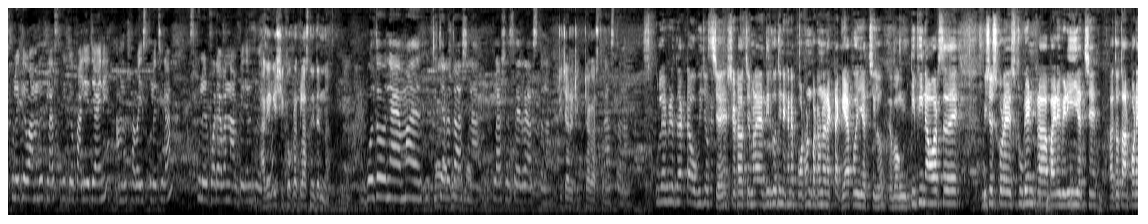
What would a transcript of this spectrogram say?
স্কুলে কেউ আমাদের ক্লাস থেকে কেউ পালিয়ে যায়নি। আমরা সবাই স্কুলে ছিলাম। স্কুলের পরে আবার নাম প্রেজেন্ট হয়েছে। আগে কি শিক্ষকরা ক্লাস নিতেন না? বলতো না, মা টিচাররা তো আসে না। ক্লাসের স্যাররা আসতো না। টিচারে ঠিকঠাক আসতো না। আসতো না। স্কুলের বিরুদ্ধে একটা অভিযোগ হচ্ছে সেটা হচ্ছে মানে দীর্ঘদিন এখানে পঠন পাঠনের একটা গ্যাপ হয়ে যাচ্ছিল এবং টিফিন আওয়ার্সে বিশেষ করে স্টুডেন্টরা বাইরে বেরিয়ে যাচ্ছে হয়তো তারপরে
